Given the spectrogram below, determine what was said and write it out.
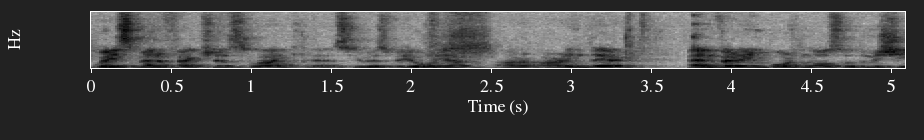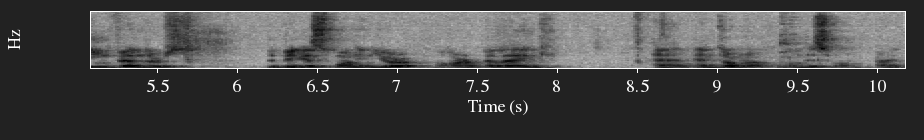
waste manufacturers like uh, Suez Veolia are, are in there, and very important also the machine vendors. The biggest one in Europe are Pellenc and, and Tomra on this one, right?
